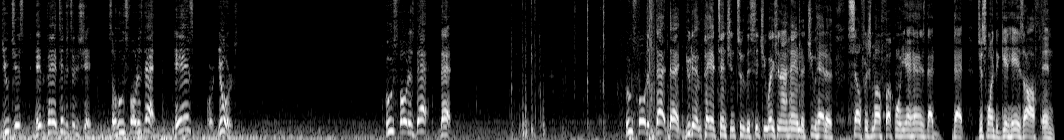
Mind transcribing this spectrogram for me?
You just didn't pay attention to the shit. So whose fault is that? His or yours? Whose fault is that? That Whose fault is that that you didn't pay attention to the situation I had that you had a selfish motherfucker on your hands that that just wanted to get his off and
